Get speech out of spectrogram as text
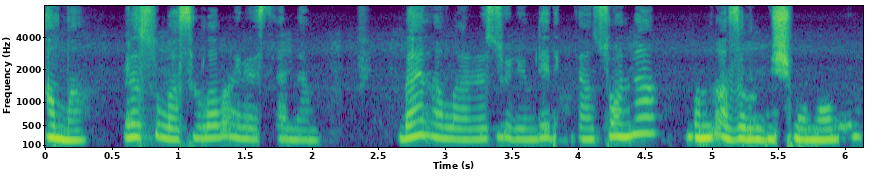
Ama Resulullah sallallahu aleyhi ve sellem ben Allah'ın Resulüyüm dedikten sonra onun azılı düşmanı oldu.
